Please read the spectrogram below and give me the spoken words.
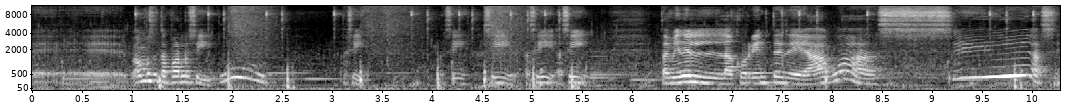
Eh, vamos a taparlo así. Uh, así, así, así, así, así. También la corriente de agua. Así, así.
